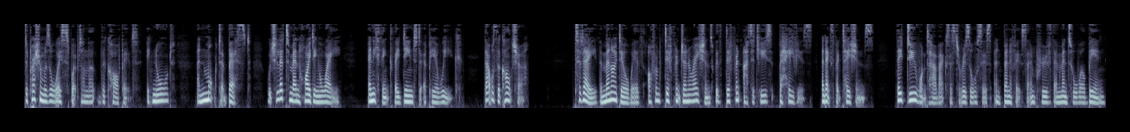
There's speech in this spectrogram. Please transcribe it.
Depression was always swept under the carpet, ignored, and mocked at best, which led to men hiding away anything they deemed to appear weak. That was the culture. Today, the men I deal with are from different generations with different attitudes, behaviours, and expectations. They do want to have access to resources and benefits that improve their mental well-being,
